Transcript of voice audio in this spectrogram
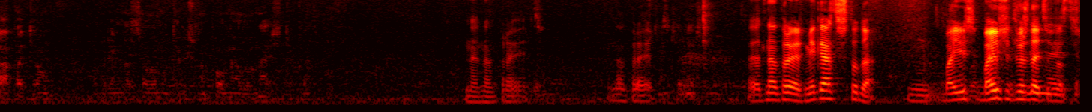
да, потом во времена Соломона, конечно, полная луна, все такое. Да, надо проверить. Надо проверить. Это надо проверить. Мне кажется, что да. Боюсь, боюсь утверждать однозначно.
